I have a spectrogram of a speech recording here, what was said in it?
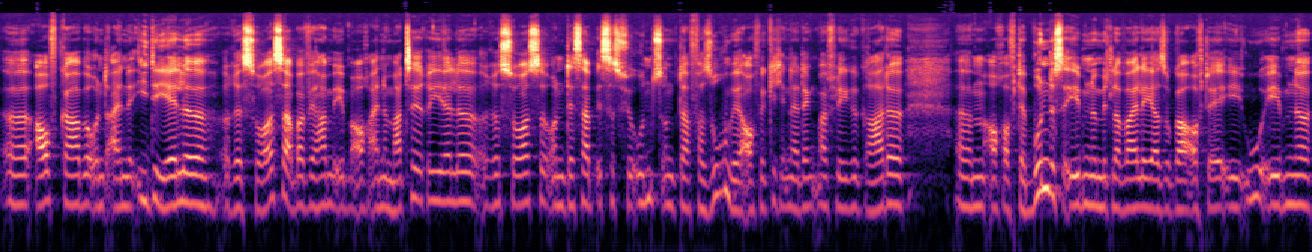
äh, Aufgabe und eine ideelle Ressource, aber wir haben eben auch eine materielle Ressource und deshalb ist es für uns, und da versuchen wir auch wirklich in der Denkmalpflege gerade ähm, auch auf der Bundesebene, mittlerweile ja sogar auf der EU-Ebene,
